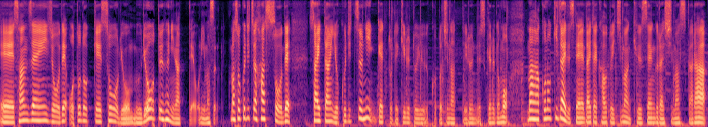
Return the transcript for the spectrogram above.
えー3000円以上でお届け送料無料という風になっております。まあ、即日発送で最短翌日にゲットできるという形になっているんですけれども、まあ、この機材ですね、だいたい買うと1万9000円ぐらいしますから、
